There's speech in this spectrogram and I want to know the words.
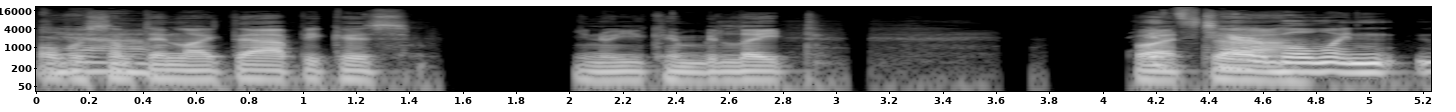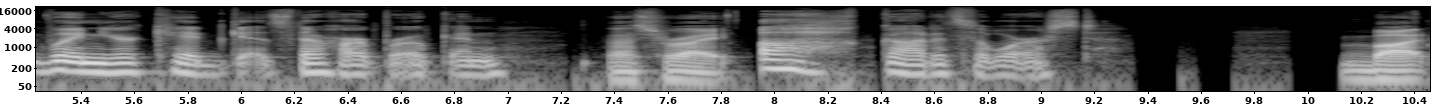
over Yeah. something like that because, you know, you can relate. But it's terrible Uh, when when your kid gets their heart broken. That's right. Oh God, it's the worst. But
